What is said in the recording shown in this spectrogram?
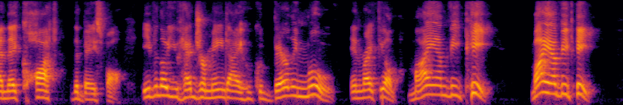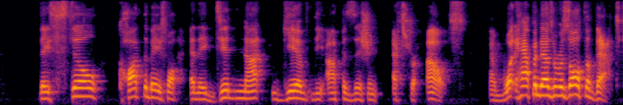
and they caught the baseball. Even though you had Jermaine Dye who could barely move in right field, my MVP, my MVP, they still caught the baseball and they did not give the opposition extra outs. And what happened as a result of that?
